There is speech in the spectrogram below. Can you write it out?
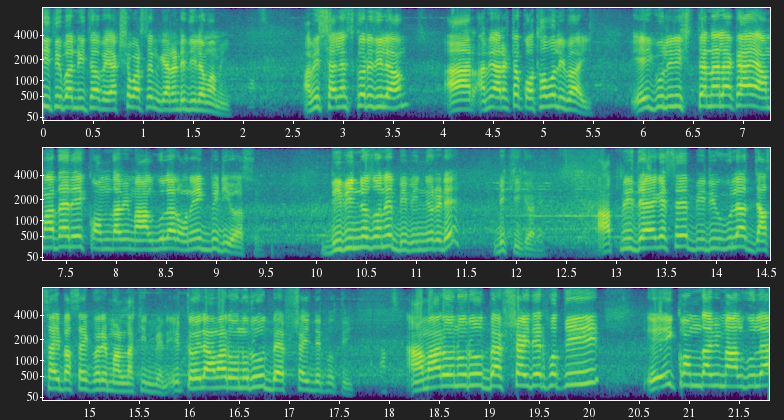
দ্বিতীয়বার নিতে হবে। একশো পার্সেন্ট গ্যারান্টি দিলাম আমি। আমি চ্যালেঞ্জ করে দিলাম। আর আমি আরেকটা কথা বলি ভাই। এই গুলিস্তান এলাকায় আমাদের এই কম দামি মালগুলার অনেক ভিডিও আছে। বিভিন্ন জনে বিভিন্ন রেটে বিক্রি করে। আপনি দেখা গেছে ভিডিওগুলা যাচাই বাছাই করে মালটা কিনবেন। এটা হইল আমার অনুরোধ ব্যবসায়ীদের প্রতি। আমার অনুরোধ ব্যবসায়ীদের প্রতি এই কম দামি মালগুলা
